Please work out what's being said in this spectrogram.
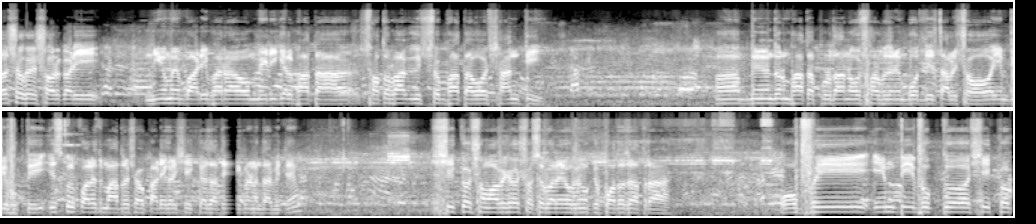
দর্শকের সরকারি নিয়মে বাড়ি ভাড়া ও মেডিকেল ভাতা শতভাগ উৎসব ভাতা ও শান্তি। বিনোদন ভাতা প্রদান ও সর্বজনীন বদলি চালু সহ এমপি ভুক্তি স্কুল কলেজ মাদ্রাসা ও কারিগরি শিক্ষা জাতীয়করণের দাবিতে শিক্ষক সমাবেশ ও সচিবালয় অভিমুখে পদযাত্রা। অভি এমপি ভুক্ত শিক্ষক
